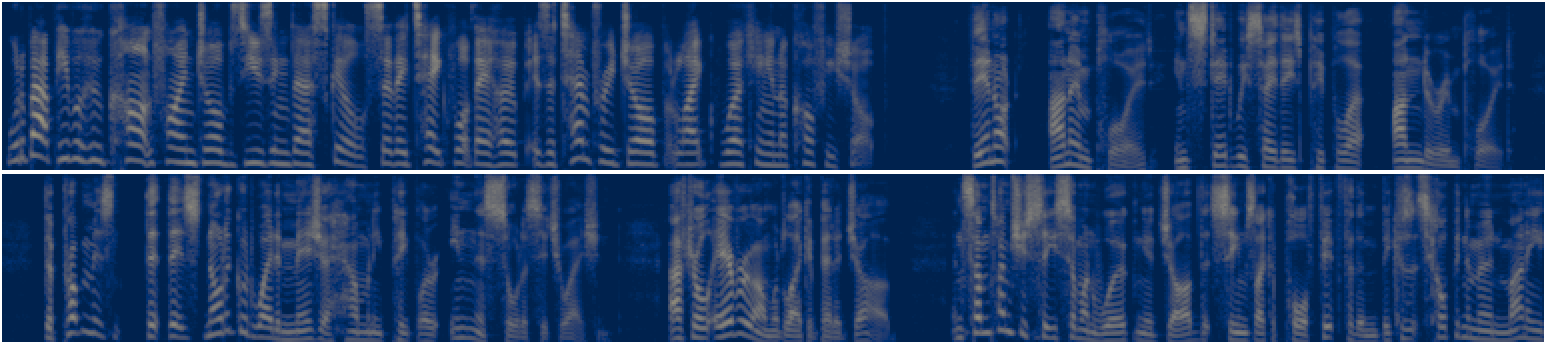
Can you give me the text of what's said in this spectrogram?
What about people who can't find jobs using their skills, so they take what they hope is a temporary job like working in a coffee shop? They're not unemployed. Instead, we say these people are underemployed. The problem is that there's not a good way to measure how many people are in this sort of situation. After all, everyone would like a better job. And sometimes you see someone working a job that seems like a poor fit for them because it's helping them earn money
